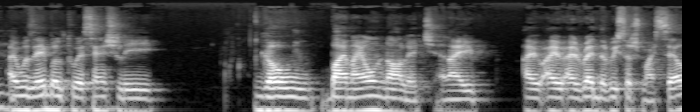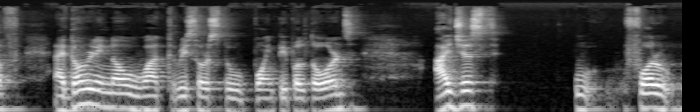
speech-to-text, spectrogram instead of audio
Mm-hmm. I was able to essentially go by my own knowledge and I, I, I read the research myself. I don't really know what resource to point people towards. I just, for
